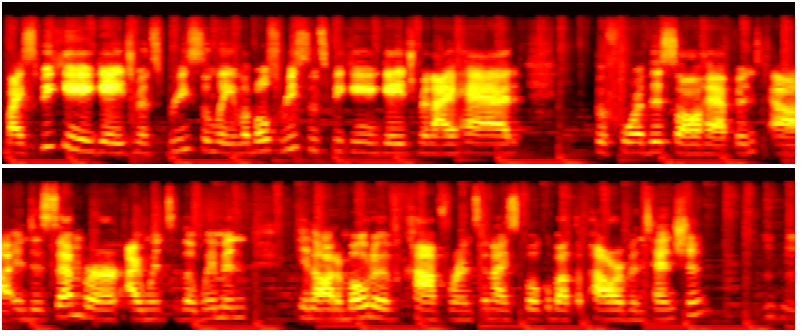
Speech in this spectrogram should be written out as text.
my speaking engagements recently, the most recent speaking engagement I had before this all happened uh, in December, I went to the Women in Automotive conference and I spoke about the power of intention. Mm-hmm.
